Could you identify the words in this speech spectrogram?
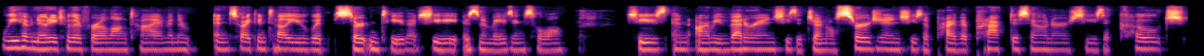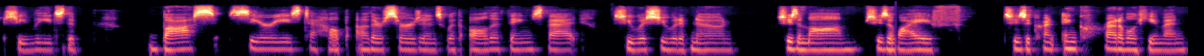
we have known each other for a long time and the, and so I can tell you with certainty that she is an amazing soul. She's an army veteran, she's a general surgeon, she's a private practice owner, she's a coach, she leads the boss series to help other surgeons with all the things that she wished she would have known. She's a mom, she's a wife, she's an incredible human.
